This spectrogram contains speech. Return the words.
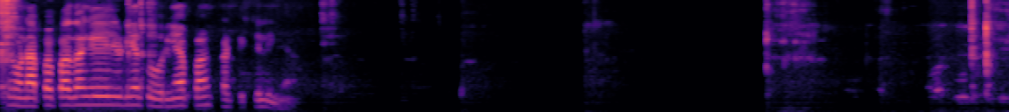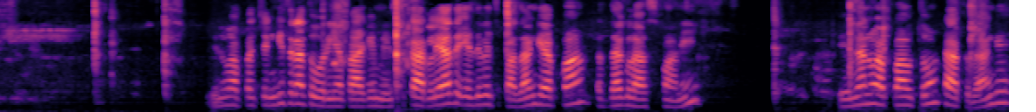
ਤੇ ਹੁਣ ਆਪਾਂ ਪਾ ਦਾਂਗੇ ਜਿਹੜੀਆਂ ਤੋਰੀਆਂ ਆਪਾਂ ਕੱਟ ਕੇ ਲਈਆਂ। ਇਹਨੂੰ ਆਪਾਂ ਚੰਗੀ ਤਰ੍ਹਾਂ ਤੋਰੀਆਂ ਪਾ ਕੇ ਮਿਕਸ ਕਰ ਲਿਆ ਤੇ ਇਹਦੇ ਵਿੱਚ ਪਾ ਦਾਂਗੇ ਆਪਾਂ ਅੱਧਾ ਗਲਾਸ ਪਾਣੀ। ਇਹਨਾਂ ਨੂੰ ਆਪਾਂ ਉਤੋਂ ਢੱਕ ਦਾਂਗੇ।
